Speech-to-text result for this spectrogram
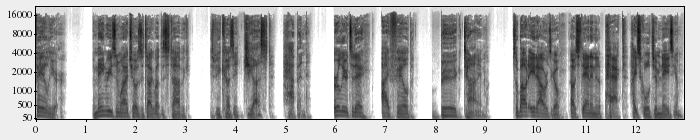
failure. The main reason why I chose to talk about this topic is because it just happened. Earlier today, I failed big time. So, about eight hours ago, I was standing in a packed high school gymnasium.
